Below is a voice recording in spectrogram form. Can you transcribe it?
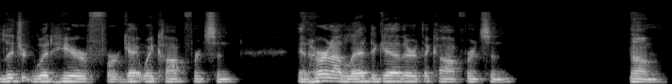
Ligertwood here for Gateway Conference and and her and I led together at the conference and um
